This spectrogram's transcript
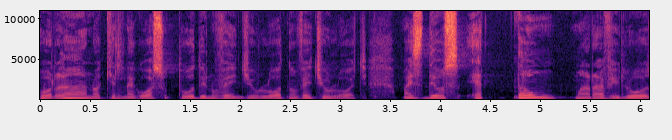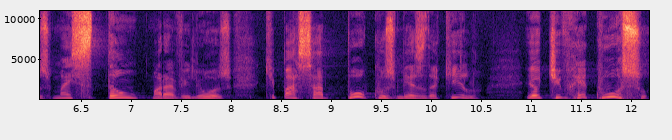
orando aquele negócio todo, e não vendia o lote, não vendia o lote. Mas Deus é tão maravilhoso, mas tão maravilhoso, que passado poucos meses daquilo, eu tive recurso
